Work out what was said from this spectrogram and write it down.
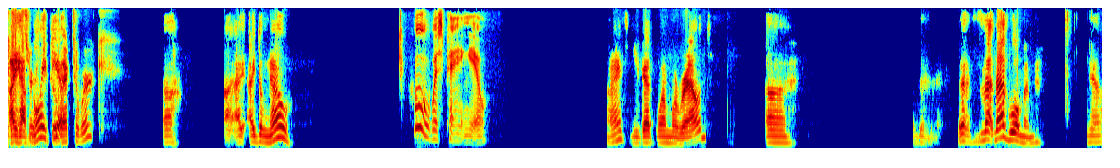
I have her no to Go back to work? Uh, I I I don't know. Who was paying you? All right, you got one more round. Uh, that that, that woman. Yeah.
